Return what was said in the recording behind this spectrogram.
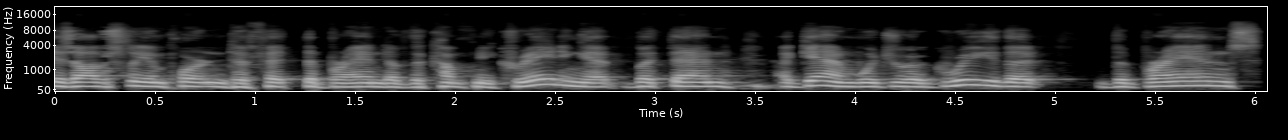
is obviously important to fit the brand of the company creating it. But then again, would you agree that the brands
